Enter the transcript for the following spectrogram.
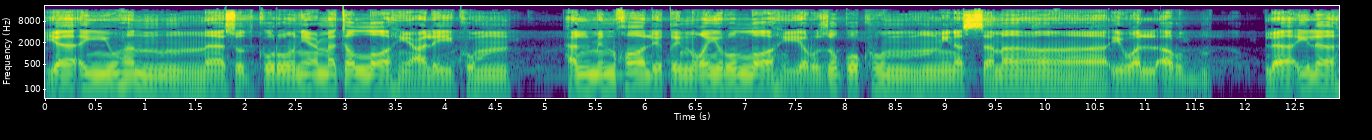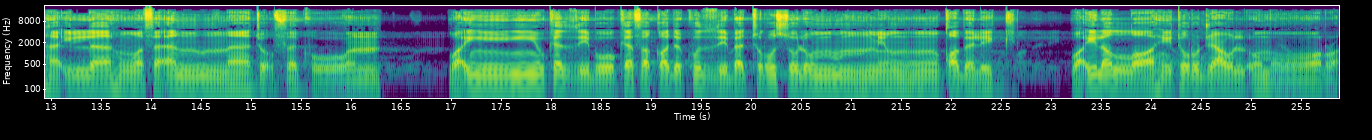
يا أيها الناس اذكروا نعمة الله عليكم. هل من خالق غير الله يرزقكم من السماء والأرض؟ لا إله إلا هو فأنا تؤفكون. وإن يكذبوك فقد كذبت رسل من قبلك وإلى الله ترجع الأمور.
